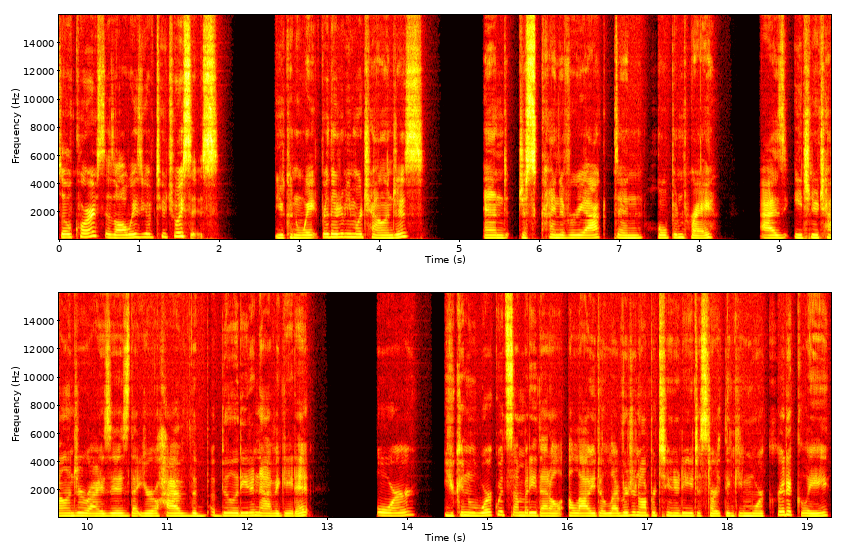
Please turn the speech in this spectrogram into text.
So, of course, as always, you have two choices. You can wait for there to be more challenges and just kind of react and hope and pray as each new challenge arises that you'll have the ability to navigate it. Or you can work with somebody that'll allow you to leverage an opportunity to start thinking more critically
